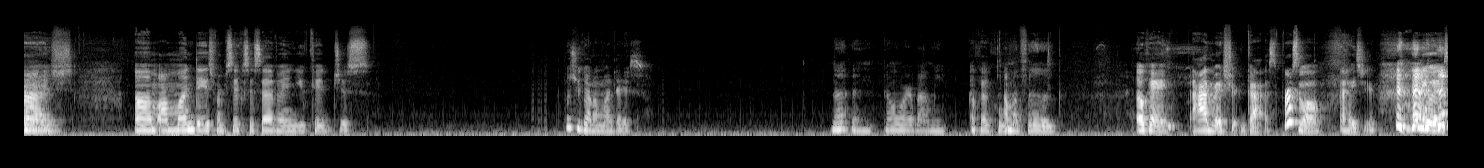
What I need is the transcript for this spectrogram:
my gosh. Um, on Mondays from six to seven, you could just. What you got on Mondays? Nothing. Don't worry about me. Okay, cool. I'm a thug. Okay, I had to make sure, guys. First of all, I hate you. Anyways,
